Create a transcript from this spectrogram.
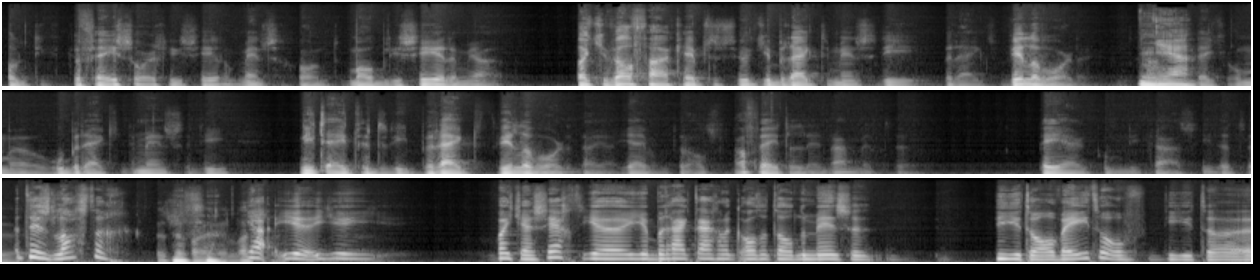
politieke cafés te organiseren. Om mensen gewoon te mobiliseren. Maar ja, wat je wel vaak hebt is natuurlijk... je bereikt de mensen die bereikt willen worden. Het Ja. Een beetje om eh, hoe bereik je de mensen die niet 1, 2, 3 bereikt willen worden. Nou ja, jij moet er alles vanaf weten, Lena. Met eh, PR en communicatie. Dat, eh, Het is lastig. dat is gewoon heel lastig. Ja, je, je, wat jij zegt, je, je bereikt eigenlijk altijd al de mensen die het al weten... of die, het, eh,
